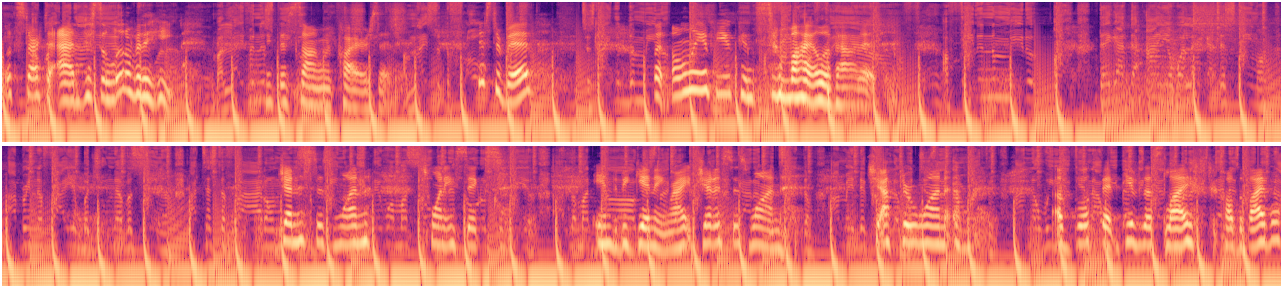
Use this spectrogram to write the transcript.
Let's start to add just a little bit of heat. I think this song requires it. Just a bit, but only if you can smile about it. Genesis 1 26 in the beginning, right? Genesis 1, chapter 1 of a book that gives us life called the Bible.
